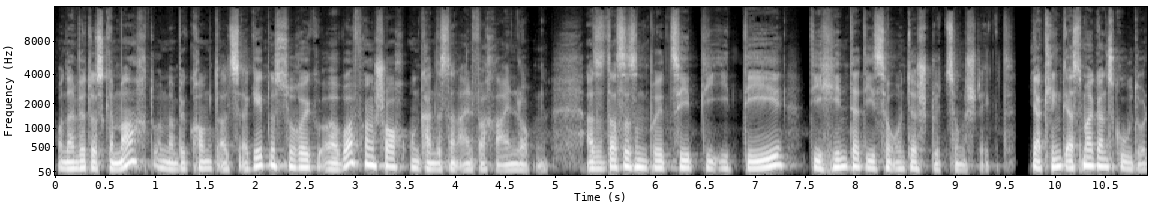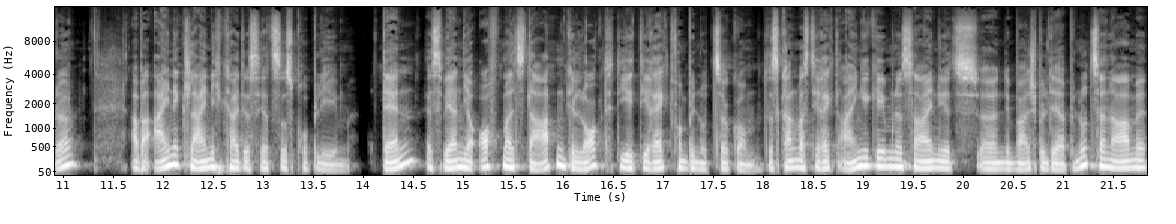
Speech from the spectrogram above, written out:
Und dann wird das gemacht und man bekommt als Ergebnis zurück äh, Wolfgang Schoch und kann das dann einfach reinloggen. Also das ist im Prinzip die Idee, die hinter dieser Unterstützung steckt. Ja, klingt erstmal ganz gut, oder? Aber eine Kleinigkeit ist jetzt das Problem. Denn es werden ja oftmals Daten geloggt, die direkt vom Benutzer kommen. Das kann was direkt eingegebenes sein, jetzt äh, in dem Beispiel der Benutzername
